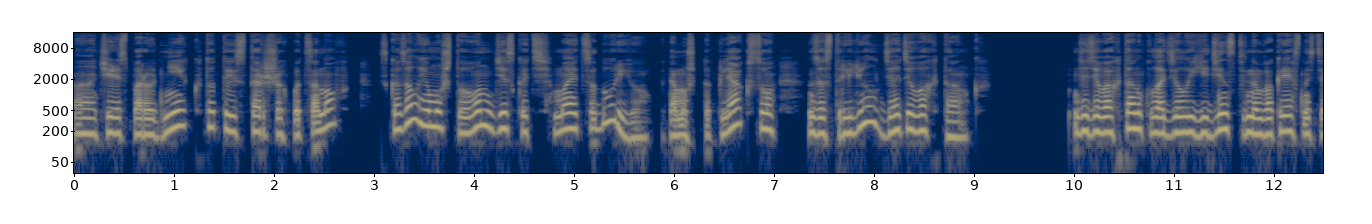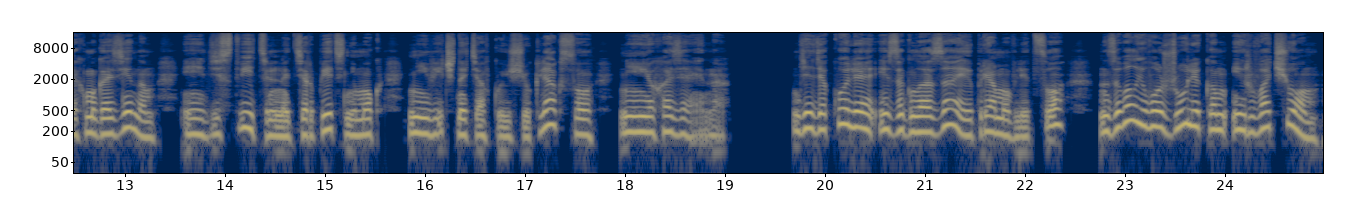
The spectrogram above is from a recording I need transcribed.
А через пару дней кто-то из старших пацанов сказал ему, что он, дескать, мается дурью, потому что Кляксу застрелил дядя Вахтанг. Дядя Вахтанг владел единственным в окрестностях магазином и действительно терпеть не мог ни вечно тявкающую Кляксу, ни ее хозяина. Дядя Коля из-за глаза и прямо в лицо называл его жуликом и рвачом,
